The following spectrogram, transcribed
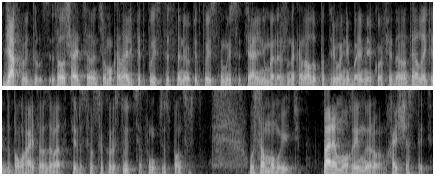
Дякую, друзі. Залишайтеся на цьому каналі, підписуйтесь на нього, підписуйтесь на мої соціальні мережі на каналу Патреоні Байміякофі Донателла, які допомагають розвивати ці ресурси, користуються функцією спонсорства у самому YouTube. Перемоги і миру вам! Хай щастить!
